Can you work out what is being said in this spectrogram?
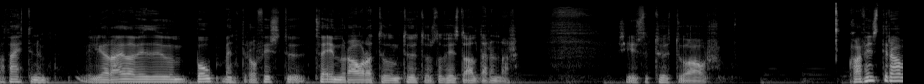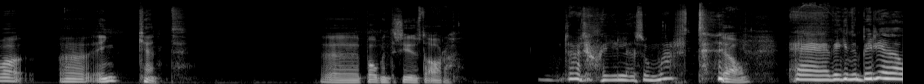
að þættinum vilja ræða við um bókmyndir á fyrstu tveimur áratugum 21. aldarinnar síðustu 20 ár Hvað finnst þér hafa uh, einkent uh, bókmyndir síðustu ára? það er eiginlega svo margt. Já, Eh, við getum byrjað á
